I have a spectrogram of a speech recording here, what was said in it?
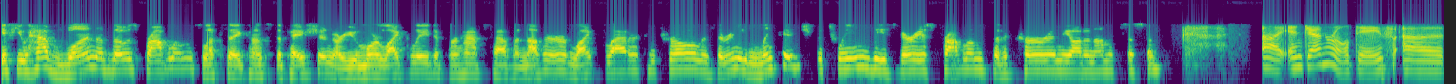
If you have one of those problems, let's say constipation, are you more likely to perhaps have another like bladder control? Is there any linkage between these various problems that occur in the autonomic system? Uh, in general, Dave, uh,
